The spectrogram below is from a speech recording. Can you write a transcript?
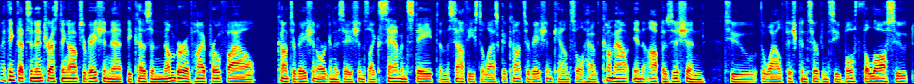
I think that's an interesting observation, Nat, because a number of high profile conservation organizations like Salmon State and the Southeast Alaska Conservation Council have come out in opposition to the Wild Fish Conservancy, both the lawsuit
